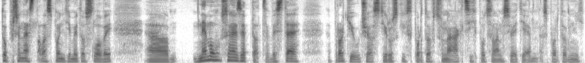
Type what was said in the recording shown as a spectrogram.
to přenést alespoň těmito slovy. Nemohu se nezeptat, vy jste proti účasti ruských sportovců na akcích po celém světě, sportovních.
